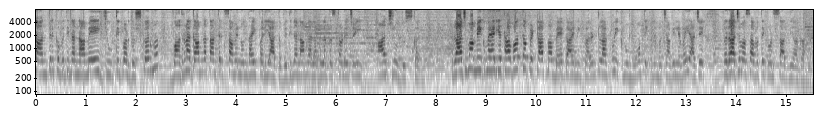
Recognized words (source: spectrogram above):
તાંત્રિક વિધિના નામે યુવતી પર દુષ્કર્મ. વાધણા ગામના તાંત્રિક સામે નોંધાઈ ફરિયાદ. વિધિના નામે અલગ અલગ સ્થળે જઈ આજનું દુષ્કર્મ. રાજમાં મેઘમહેર યથાવત. પેટલાદમાં બે ગાયની કરંટ લાગ્યું એકનું મોત, એકને બચાવી લેવાઈ. આજે રાજ્યમાં સાર્વત્રિક વરસાદની આગાહી.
